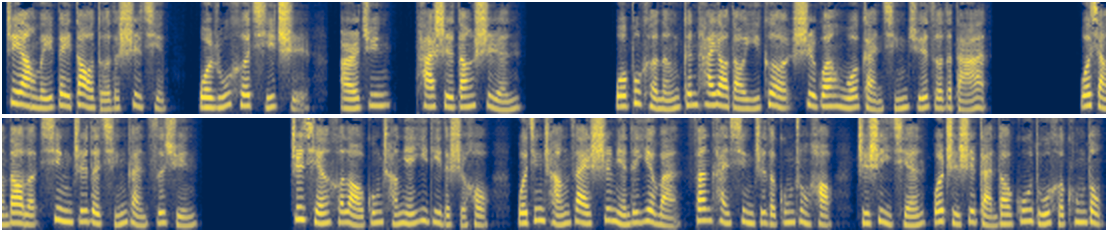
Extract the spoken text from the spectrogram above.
这样违背道德的事情，我如何启齿？而君，他是当事人，我不可能跟他要到一个事关我感情抉择的答案。我想到了幸之的情感咨询。之前和老公常年异地的时候，我经常在失眠的夜晚翻看幸之的公众号。只是以前，我只是感到孤独和空洞，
